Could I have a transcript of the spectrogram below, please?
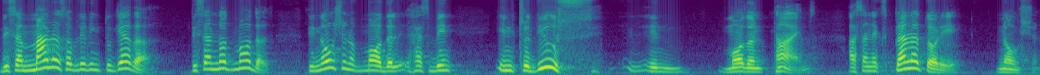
These are manners of living together. These are not models. The notion of model has been introduced in modern times as an explanatory notion,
